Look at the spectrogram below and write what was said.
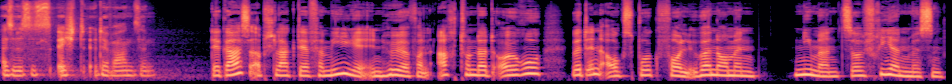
Also das ist echt der Wahnsinn. Der Gasabschlag der Familie in Höhe von 800 Euro wird in Augsburg voll übernommen. Niemand soll frieren müssen.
